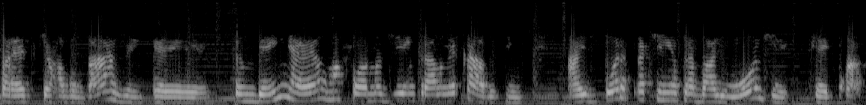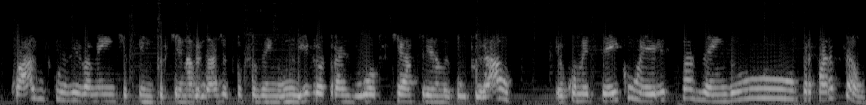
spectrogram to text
parece que é uma bobagem, é, também é uma forma de entrar no mercado, assim. A editora para quem eu trabalho hoje, que é quase exclusivamente assim, porque na verdade eu estou fazendo um livro atrás do outro, que é a Triângulo Cultural, eu comecei com eles fazendo preparação.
